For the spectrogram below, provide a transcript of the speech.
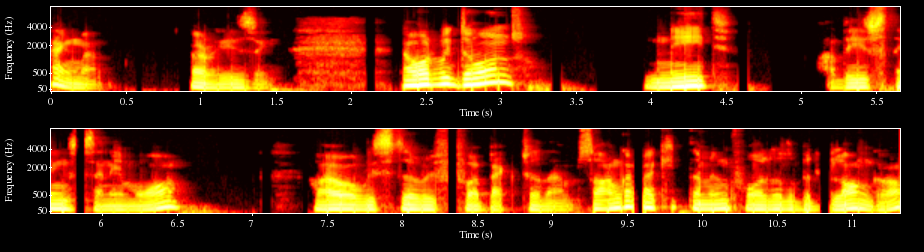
hangman. Very easy. Now what we don't need are these things anymore. However, we still refer back to them. So I'm going to keep them in for a little bit longer.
